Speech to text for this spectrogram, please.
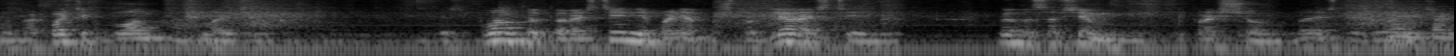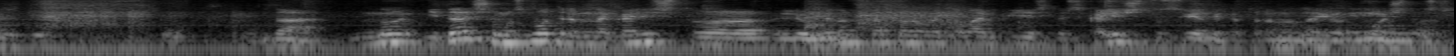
Вот, акватик плант лайтинг. То есть плант это растение, понятно, что для растений. Ну, это совсем упрощенно, да, если говорить. Да. Ну и дальше мы смотрим на количество люминов, которые в этой лампе есть, то есть количество света, которое она дает, мощность.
